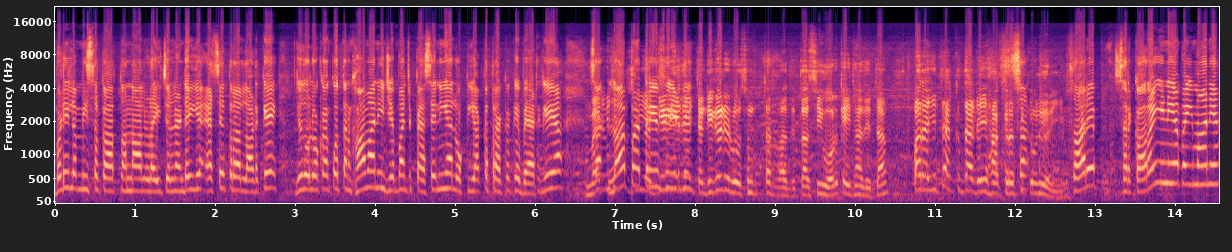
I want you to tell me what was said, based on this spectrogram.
ਬੜੀ ਲੰਮੀ ਸਰਕਾਰ ਤੋਂ ਨਾਲ ਲੜਾਈ ਚੱਲਣ ਡਈ ਆ। ਐਸੇ ਤਰ੍ਹਾਂ ਲੜ ਕੇ ਜਦੋਂ ਲੋਕਾਂ ਕੋਲ ਤਨਖਾਹਾਂ ਨਹੀਂ ਜੇਬਾਂ 'ਚ ਪੈਸੇ ਨਹੀਂ ਆ ਲੋਕੀ ਅੱਕ ਤਰਕ ਕੇ ਬੈਠ ਗਏ ਆ। ਲਾਭਪਾਤਰੀ ਫੀਡ ਦੀ ਚੰਡੀਗੜ੍ਹ ਧਰਨਾ ਦਿੱਤਾ ਸੀ ਹੋਰ ਕਈ ਥਾਂ ਦਿੱਤਾ। ਪਰ ਅਜੇ ਤੱਕ ਤੁਹਾਡੇ ਹੱਕ ਰਸੀ ਕਿਉਂ ਨਹੀਂ ਹੋ ਰਹੀ? ਸਾਰੇ ਸਰਕਾਰਾਂ ਹੀ ਨਹੀਂ ਆ ਬੇਈਮਾਨ ਆ।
